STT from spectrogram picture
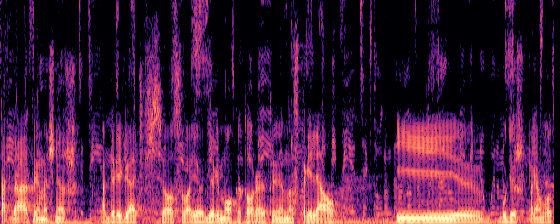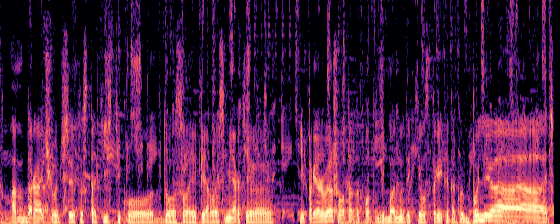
Тогда ты начнешь оберегать все свое дерьмо, которое ты настрелял. И будешь прям вот отдрачивать всю эту статистику до своей первой смерти. И прервешь вот этот вот ебанутый киллстрик и такой, блядь!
